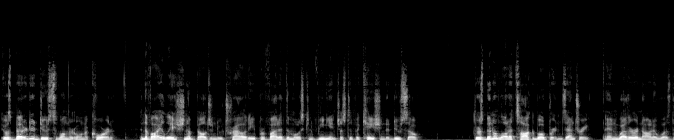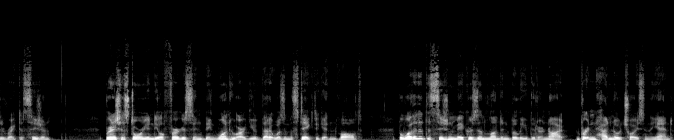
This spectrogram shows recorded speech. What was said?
it was better to do so on their own accord, and the violation of Belgian neutrality provided the most convenient justification to do so. There has been a lot of talk about Britain's entry, and whether or not it was the right decision. British historian Niall Ferguson being one who argued that it was a mistake to get involved. But whether the decision makers in London believed it or not, Britain had no choice in the end,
